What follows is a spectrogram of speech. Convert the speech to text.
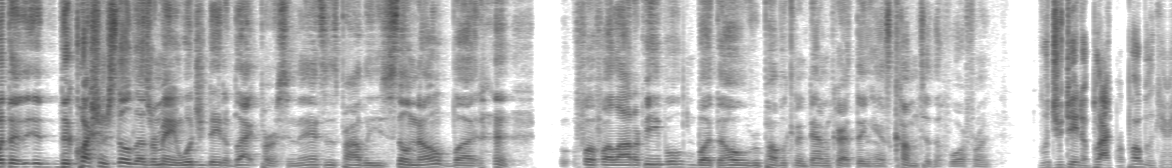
but the the question still does remain: Would you date a black person? The answer is probably still no, but. For, for a lot of people, but the whole Republican and Democrat thing has come to the forefront. would you date a black Republican?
